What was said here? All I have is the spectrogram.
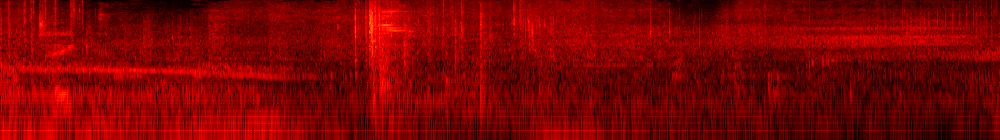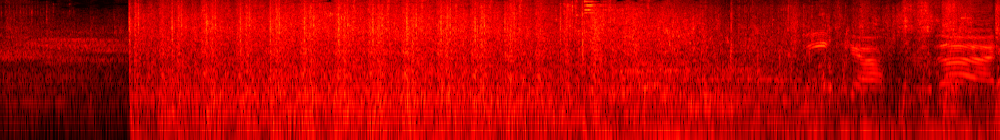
I'll take it. Week after that.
